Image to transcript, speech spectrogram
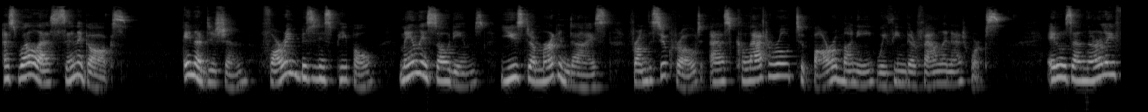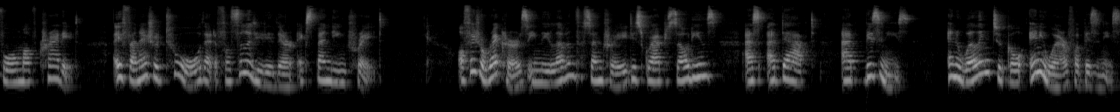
as well as synagogues. In addition, foreign business people, mainly Sogdians, used merchandise from the Silk Road as collateral to borrow money within their family networks. It was an early form of credit, a financial tool that facilitated their expanding trade. Official records in the 11th century described Sogdians as adept at business and willing to go anywhere for business.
